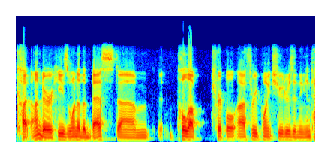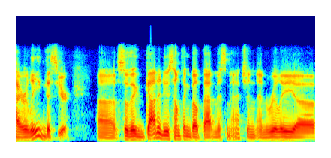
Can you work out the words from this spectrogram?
cut under, he's one of the best um, pull up triple uh, three point shooters in the entire league this year. Uh, so they've got to do something about that mismatch and and really uh,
